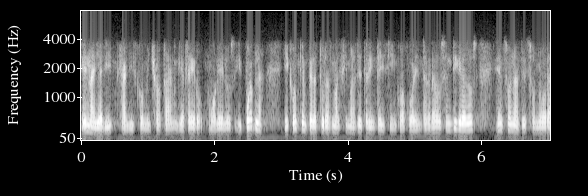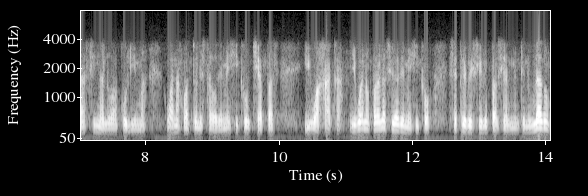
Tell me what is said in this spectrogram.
en Nayarit, Jalisco, Michoacán, Guerrero, Morelos y Puebla, y con temperaturas máximas de 35 a 40 grados centígrados en zonas de Sonora, Sinaloa, Colima, Guanajuato, el Estado de México, Chiapas y Oaxaca. Y bueno, para la Ciudad de México se prevé cielo parcialmente nublado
